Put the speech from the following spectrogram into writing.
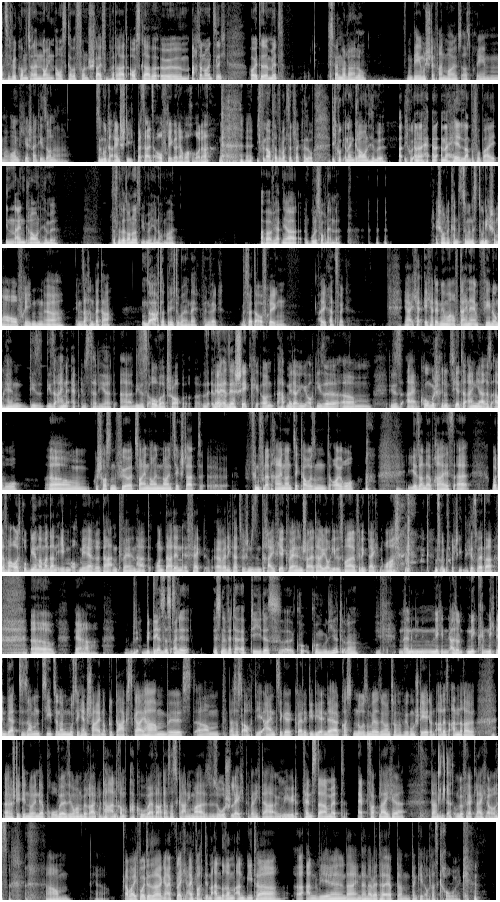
herzlich willkommen zu einer neuen Ausgabe von Schleifenquadrat, Ausgabe ähm, 98. Heute mit Sven Möller, hallo. Dem Stefan Molz aus Bremen. Und hier scheint die Sonne. Das ist ein guter Einstieg. Besser als Aufreger der Woche, oder? ich bin auch da, Sebastian Schack, hallo. Ich gucke in einen grauen Himmel. Ich gucke an, einer- an einer hellen Lampe vorbei in einen grauen Himmel. Das mit der Sonne, das üben wir hier nochmal. Aber wir hatten ja ein gutes Wochenende. Ja, schau, da kannst zumindest du dich schon mal aufregen äh, in Sachen Wetter. Ach, da bin ich drüber hinweg. hinweg. Über das Wetter aufregen, hat eh keinen Zweck. Ja, ich hatte, ich hatte mir mal auf deine Empfehlung hin diese, diese eine App installiert, äh, dieses Overdrop. Sehr, Ja. sehr, schick und habe mir da irgendwie auch diese, ähm, dieses komisch reduzierte Einjahres-Abo ähm, geschossen für 2,99 statt äh, 593.000 Euro. Ihr Sonderpreis. Äh, wollte das mal ausprobieren, weil man dann eben auch mehrere Datenquellen hat und da den Effekt, äh, wenn ich da zwischen diesen drei, vier Quellen schalte, habe ich auch jedes Mal für den gleichen Ort ganz unterschiedliches Wetter. Äh, ja. Be- Bedingt. Das ist eine, ist eine Wetter-App, die das äh, ku- kumuliert oder nicht, also nicht, nicht den Wert zusammenzieht, sondern musst dich entscheiden, ob du Dark Sky haben willst. Ähm, das ist auch die einzige Quelle, die dir in der kostenlosen Version zur Verfügung steht und alles andere äh, steht dir nur in der Pro-Version bereit. Unter anderem Akku Weather. Das ist gar nicht mal so schlecht. Wenn ich da irgendwie Fenster mit App vergleiche, dann sieht das ungefähr gleich aus. Ähm, ja. Aber ich wollte sagen, vielleicht einfach den anderen Anbieter äh, anwählen da in deiner Wetter-App, dann, dann geht auch das Grau weg.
